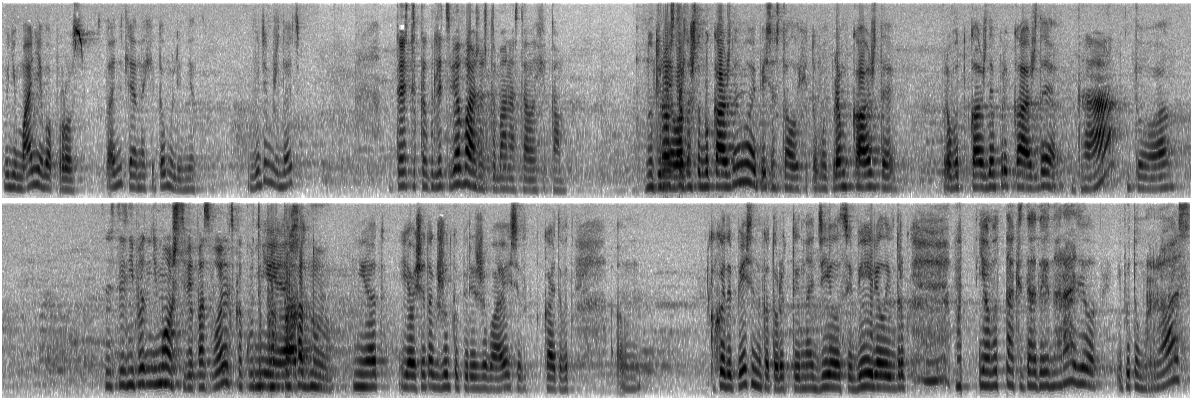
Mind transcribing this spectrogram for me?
внимание, вопрос. Станет ли она хитом или нет? Будем ждать. То есть как бы для тебя важно, чтобы она стала хитом? Ну, для Просто... меня важно, чтобы каждая моя песня стала хитом. Вот прям каждая. Прям вот каждая при каждая. Да? Да. То есть ты не, не можешь себе позволить какую-то проходную? Нет. Я вообще так жутко переживаю, если какая-то вот эм, какая-то песня, на которую ты надеялся, верил, и вдруг вот я вот так всегда даю на радио, и потом раз,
